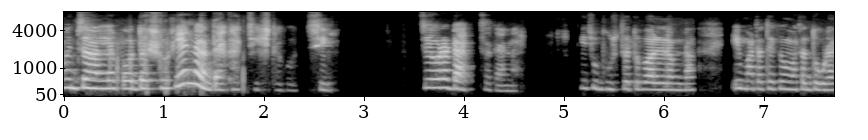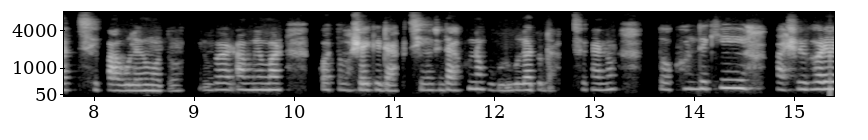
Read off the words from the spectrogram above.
আমি জানলার পর্দা সরিয়ে না দেখার চেষ্টা করছি যে ওরা ডাকছে কেন? কিছু বুঝতে তো পারলাম না। এই মাথা থেকে মাথা দৌড়াচ্ছে পাগলের মতো। এবার আমি আমার কর্তামশাইকে ডাকছি। বলছি, দেখো না কুকুরগুলো তো ডাকছে কেন? তখন দেখি পাশের ঘরে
